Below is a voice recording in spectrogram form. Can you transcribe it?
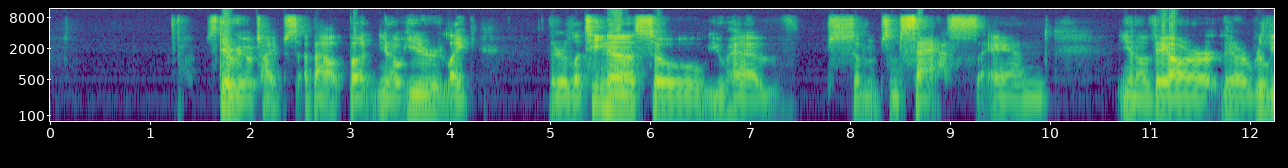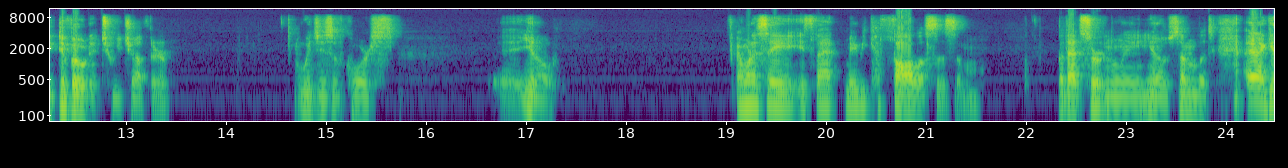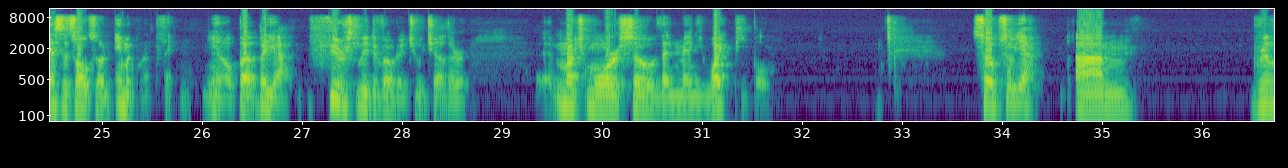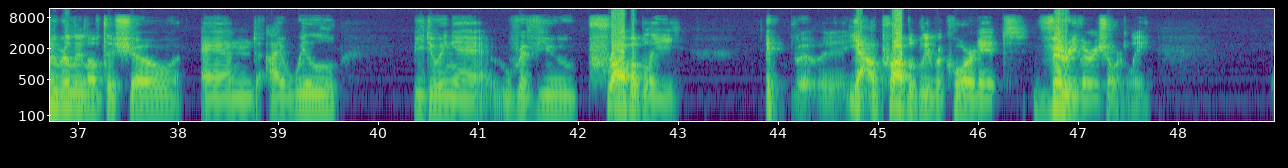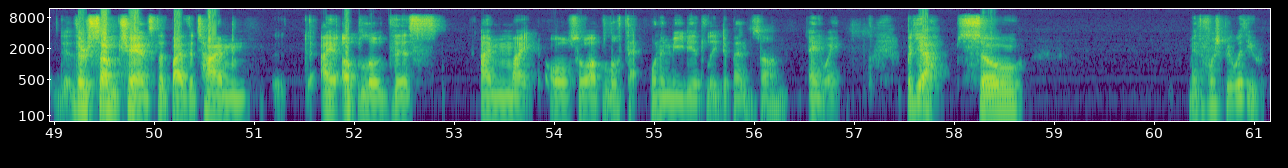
stereotypes about but you know here like they're Latina so you have some some sass and you know they are they are really devoted to each other which is of course eh, you know I want to say it's that maybe Catholicism but that's certainly you know some and I guess it's also an immigrant thing you know but but yeah fiercely devoted to each other much more so than many white people. So, so yeah, um, really, really love this show, and I will be doing a review probably, it, yeah, I'll probably record it very, very shortly. There's some chance that by the time I upload this, I might also upload that one immediately, depends on, anyway. But yeah, so May the Force be with you.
